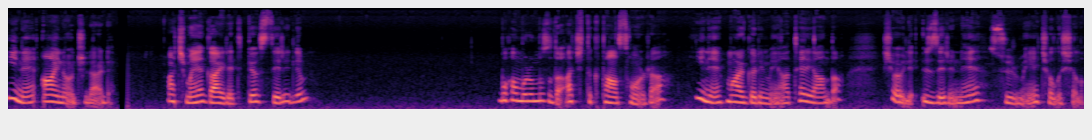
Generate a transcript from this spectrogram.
Yine aynı ölçülerde açmaya gayret gösterelim. Bu hamurumuzu da açtıktan sonra yine margarin veya tereyağında şöyle üzerine sürmeye çalışalım.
